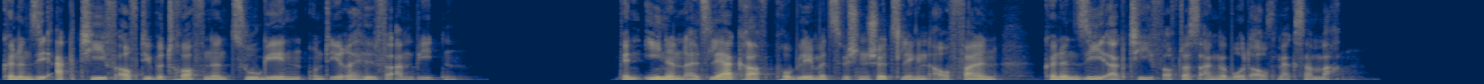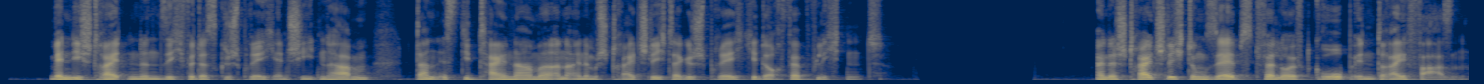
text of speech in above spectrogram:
können sie aktiv auf die Betroffenen zugehen und ihre Hilfe anbieten. Wenn Ihnen als Lehrkraft Probleme zwischen Schützlingen auffallen, können Sie aktiv auf das Angebot aufmerksam machen. Wenn die Streitenden sich für das Gespräch entschieden haben, dann ist die Teilnahme an einem Streitschlichtergespräch jedoch verpflichtend. Eine Streitschlichtung selbst verläuft grob in drei Phasen.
